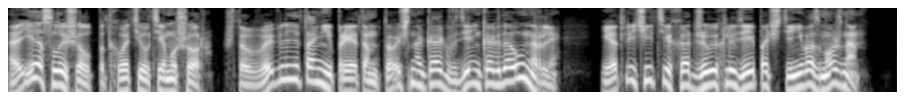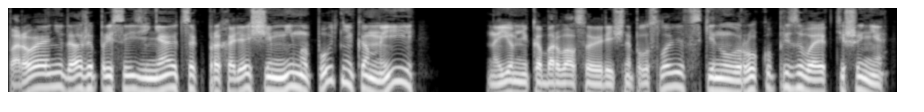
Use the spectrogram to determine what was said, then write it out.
«А я слышал», — подхватил тему Шор, «что выглядят они при этом точно как в день, когда умерли, и отличить их от живых людей почти невозможно. Порой они даже присоединяются к проходящим мимо путникам и...» Наемник оборвал свою речь на полусловие, вскинул руку, призывая к тишине —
